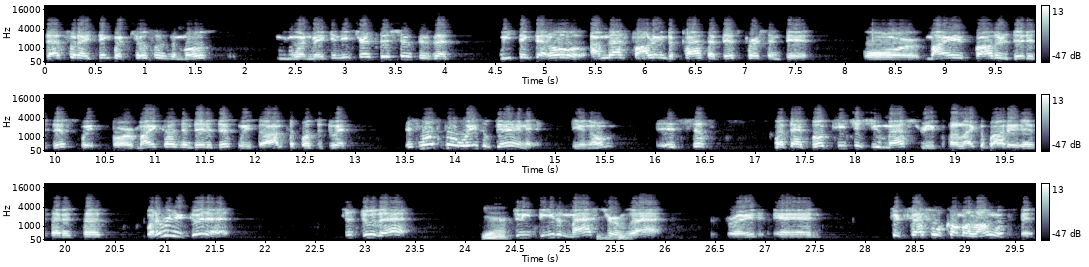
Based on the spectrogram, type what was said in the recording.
That's what I think what kills us the most when making these transitions is that we think that, oh, I'm not following the path that this person did, or my father did it this way, or my cousin did it this way, so I'm supposed to do it. There's multiple ways of doing it, you know? It's just what that book teaches you mastery. What I like about it is that it says, whatever you're good at, just do that. Yeah. Be, be the master mm-hmm. of that right? And success will come along with it.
